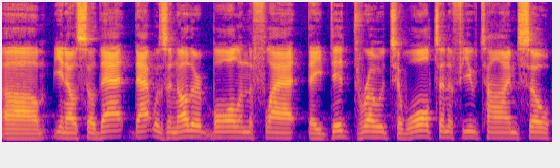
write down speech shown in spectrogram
Um, you know, so that that was another ball in the flat. They did throw to Walton a few times, so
